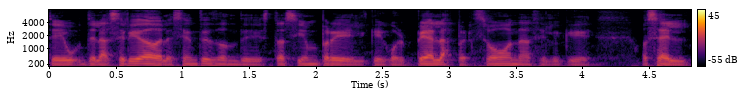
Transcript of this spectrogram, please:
de, la serie de adolescentes donde está siempre el que golpea a las personas, el que, o sea, el,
